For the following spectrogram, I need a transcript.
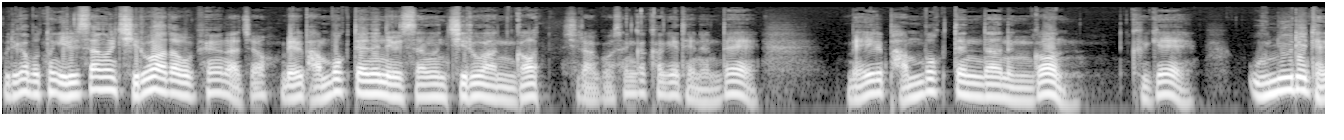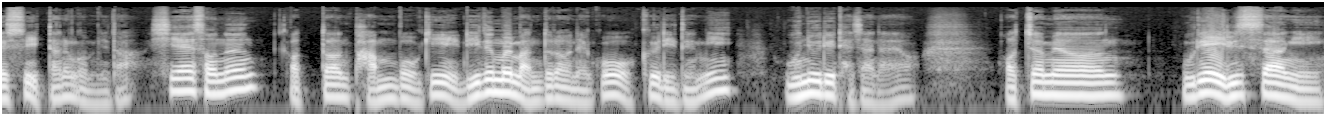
우리가 보통 일상을 지루하다고 표현하죠. 매일 반복되는 일상은 지루한 것이라고 생각하게 되는데 매일 반복된다는 건 그게 운율이 될 수 있다는 겁니다. 시에서는 어떤 반복이 리듬을 만들어내고 그 리듬이 운율이 되잖아요. 어쩌면 우리의 일상이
